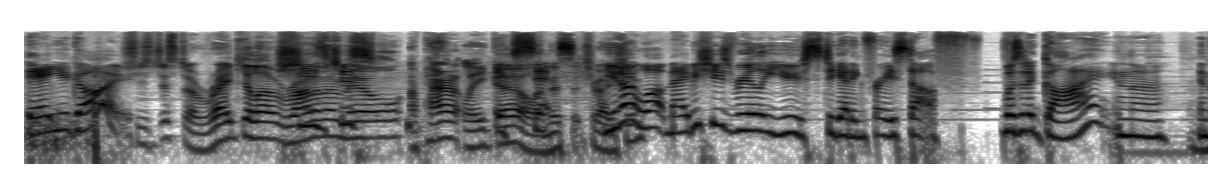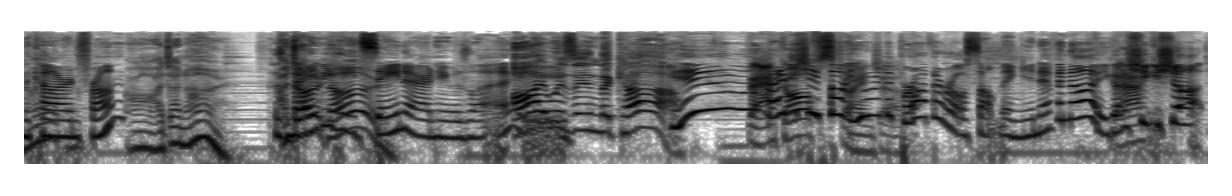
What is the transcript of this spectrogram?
There you go. She's just a regular run of the mill, apparently girl in this situation. You know what? Maybe she's really used to getting free stuff. Was it a guy in the in the car in front? Oh, I don't know. Because I don't maybe know. he'd seen her and he was like, hey. I was in the car. Yeah, well, Back maybe off, she thought you were stranger. the brother or something. You never know. You got to Back- shoot your shot.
